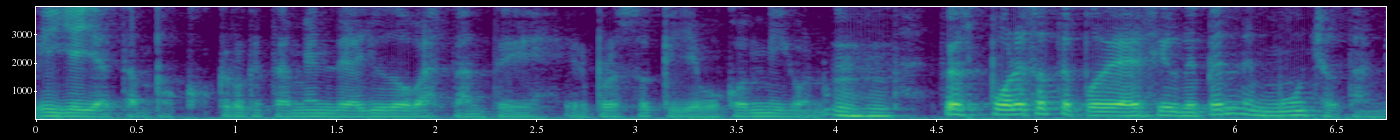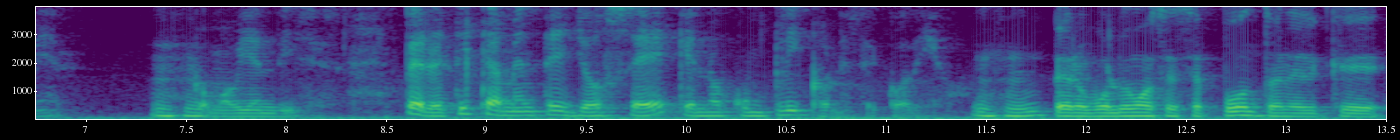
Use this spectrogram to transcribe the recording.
y ella tampoco. Creo que también le ayudó bastante el proceso que llevó conmigo, ¿no? Entonces, por eso te podría decir, depende mucho también, como bien dices. Pero éticamente yo sé que no cumplí con ese código. Pero volvemos a ese punto en el que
